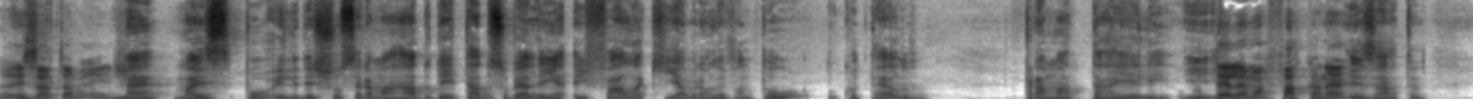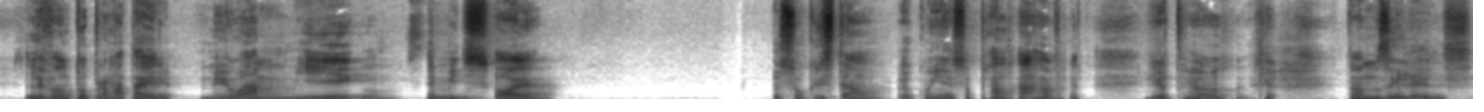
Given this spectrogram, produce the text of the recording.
Exatamente. né? Mas, pô, ele deixou ser amarrado, deitado sobre a lenha e fala que Abraão levantou o cutelo pra matar ele. O E- cutelo é uma faca, né? Exato. Levantou pra matar ele. Meu amigo, você me diz, olha, eu sou cristão, eu conheço a palavra e eu tô, estamos em Deus.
